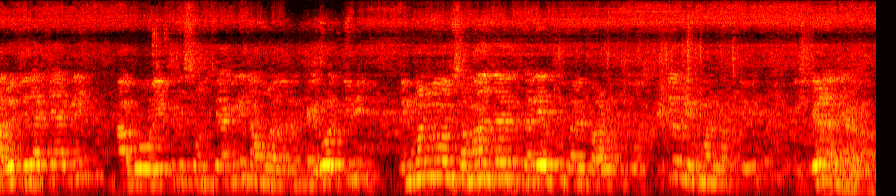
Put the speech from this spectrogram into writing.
ಆರೋಗ್ಯ ಇಲಾಖೆ ಆಗಲಿ ಹಾಗೂ ಹೆಚ್ಚಿನ ಪಿ ಸಂಸ್ಥೆ ಆಗಲಿ ನಾವು ಅದನ್ನು ಕೈಗೊಳ್ತೀವಿ. ನಿಮ್ಮನ್ನು ಒಂದು ಸಮಾಜ ತಲೆ ಎತ್ತಿ ಬಾಳುವಂಥ ಸ್ಥಿತಿಯನ್ನು ನಿರ್ಮಾಣ ಮಾಡ್ತೀವಿ. ಇಷ್ಟು ಹೇಳಿ ನಾನು ಹೇಳ್ತೀನಿ.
